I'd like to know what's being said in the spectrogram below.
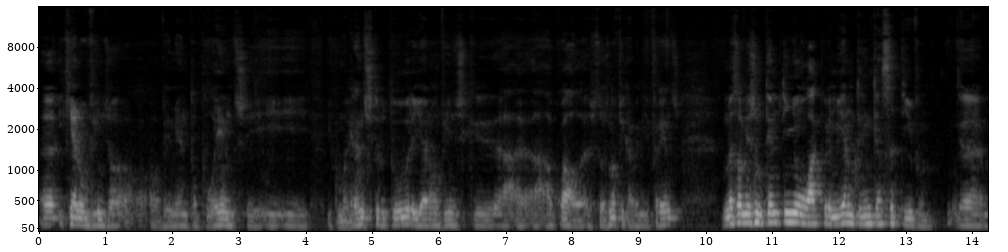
Uh, e que eram vinhos, obviamente, opulentes e, e, e, com uma grande estrutura, e eram vinhos que, ao qual as pessoas não ficavam indiferentes, mas ao mesmo tempo tinham um lado que para mim era um bocadinho cansativo. Uh,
